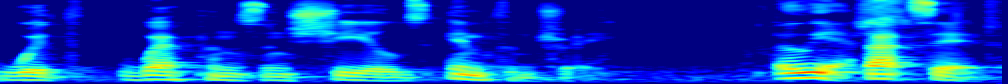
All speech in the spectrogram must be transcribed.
with weapons and shields, infantry. Oh yes, That's it.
